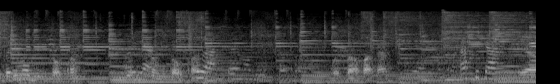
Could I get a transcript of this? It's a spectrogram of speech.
Tadi mau beli ketoprak? Iya, ketoprak. Buat bapak kan? Kasih, Kang. Ya.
